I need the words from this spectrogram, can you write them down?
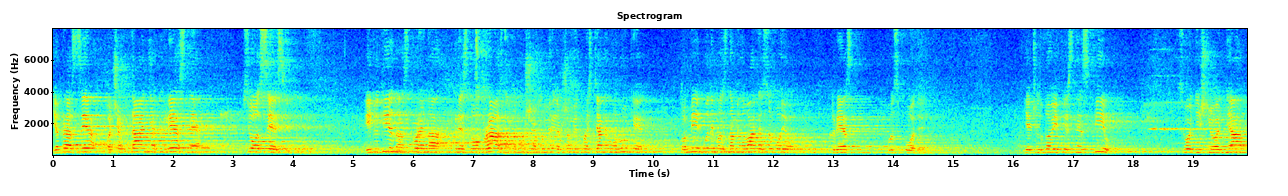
Якраз це очертання кресне всього всесвіту. І людина створена хрестообразна, тому що якщо ми, простягнемо руки, то ми будемо знаменувати собою хрест Господень. Є чудовий піснеспів сьогоднішнього дня,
